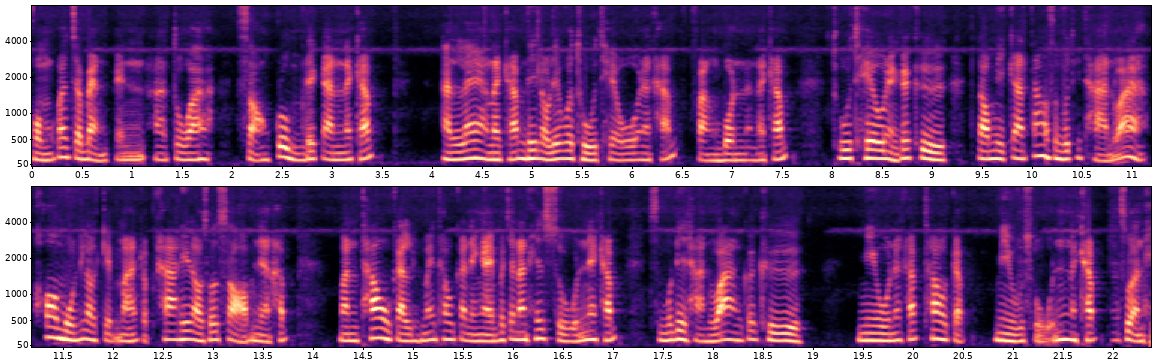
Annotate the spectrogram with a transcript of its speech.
ผมก็จะแบ่งเป็นตัว 2 กลุ่มด้วยกันนะครับ อันแรกนะครับที่เราเรียกว่า two tail นะครับ ฝั่งบนนะครับ two tail เนี่ยก็คือเรามีการตั้งสมมติฐานว่าข้อมูลที่เราเก็บมากับค่าที่เราทดสอบเนี่ยครับ มันเท่ากันหรือไม่เท่ากันยังไง เพราะฉะนั้น h 0นะครับ สมมติฐานว่างก็คือมิวนะครับเท่ากับมิวศูนย์นะครับ ส่วน h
